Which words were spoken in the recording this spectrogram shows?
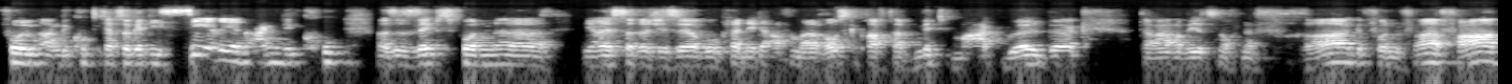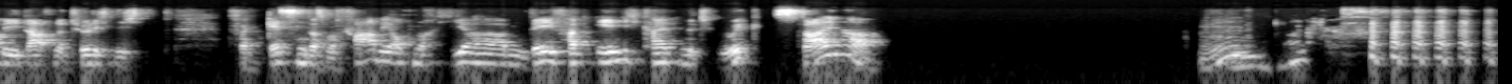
Folgen angeguckt, ich habe sogar die Serien angeguckt. Also selbst von, äh, wie heißt der Regisseur, wo Planet der Affen mal rausgebracht hat, mit Mark Wahlberg. Da habe ich jetzt noch eine Frage von ah, Fabi, darf natürlich nicht vergessen, dass wir Fabi auch noch hier haben. Dave hat Ähnlichkeit mit Rick Steiner. Hm?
